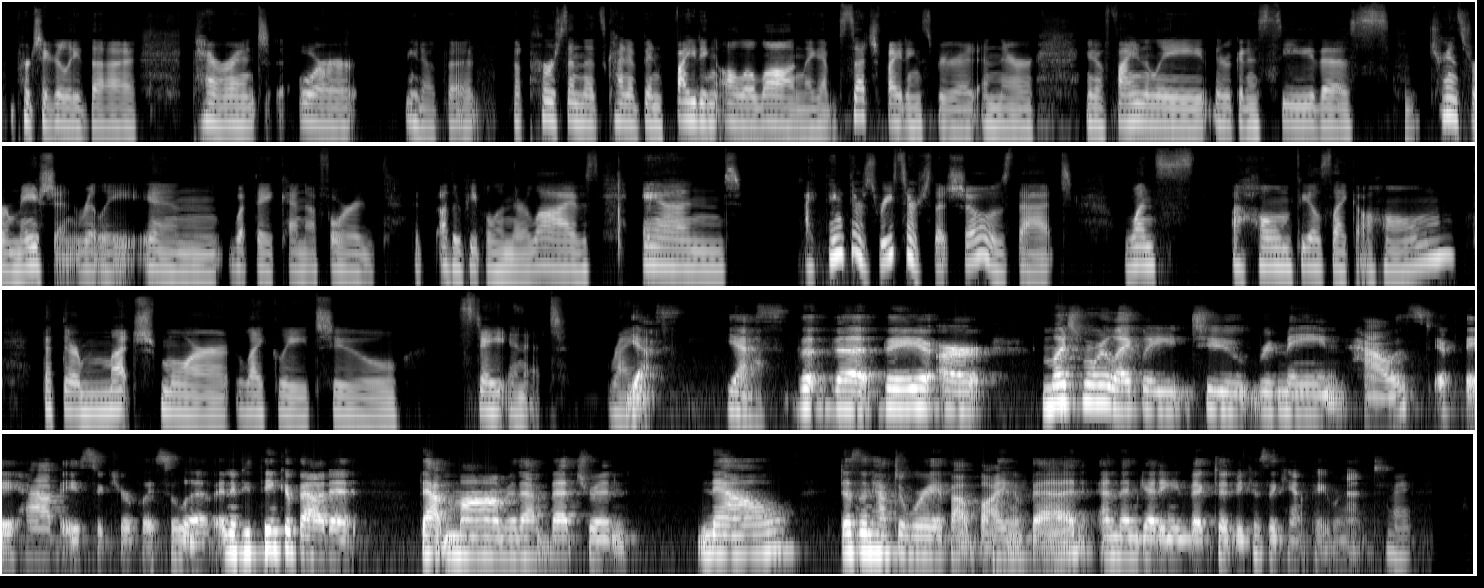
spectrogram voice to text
particularly the parent or you know the the person that's kind of been fighting all along they have such fighting spirit and they're you know finally they're going to see this transformation really in what they can afford the other people in their lives and i think there's research that shows that once a home feels like a home that they're much more likely to stay in it right Yes, yes. The the they are much more likely to remain housed if they have a secure place to live. And if you think about it, that mom or that veteran now doesn't have to worry about buying a bed and then getting evicted because they can't pay rent right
